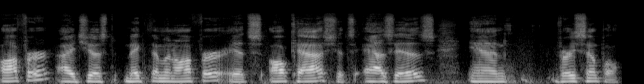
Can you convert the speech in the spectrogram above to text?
offer. I just make them an offer. It's all cash, it's as is, and very simple.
